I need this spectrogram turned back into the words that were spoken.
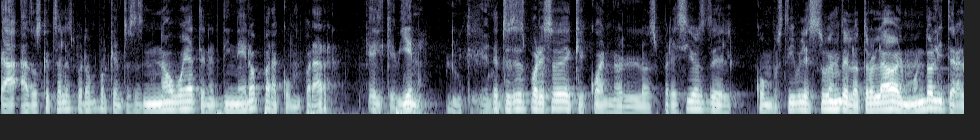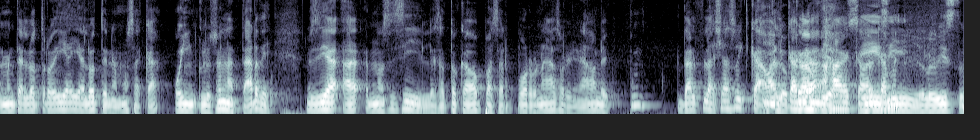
a, a dos quetzales, perdón, porque entonces no voy a tener dinero para comprar el que viene. Entonces, por eso de que cuando los precios del combustible suben del otro lado del mundo, literalmente al otro día ya lo tenemos acá, o incluso en la tarde. No sé si, a- a- no sé si les ha tocado pasar por una gasolinera donde pum, da el flashazo y cabal cambia. cambia. ajá, cabal sí, cambia. sí, yo lo he visto.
